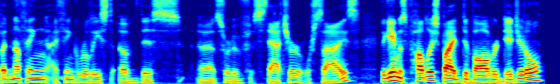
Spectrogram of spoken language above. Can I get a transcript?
but nothing, I think, released of this uh, sort of stature or size. The game was published by Devolver Digital,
